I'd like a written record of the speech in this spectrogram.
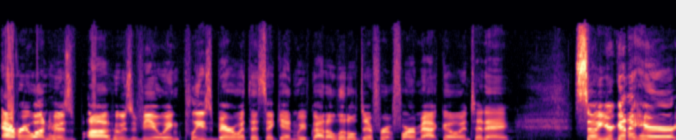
Everyone who's, uh, who's viewing, please bear with us again. We've got a little different format going today. So, you're going to hear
